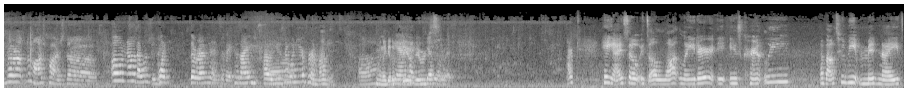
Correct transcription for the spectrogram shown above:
No, not the Mod Podge, the... Oh, no, that was like the remnants of it, because I uh, used it one year for a mummy. I'm gonna get a Yeah, video I of yours. Yes, do it. Hey guys, so it's a lot later. It is currently about to be midnight.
